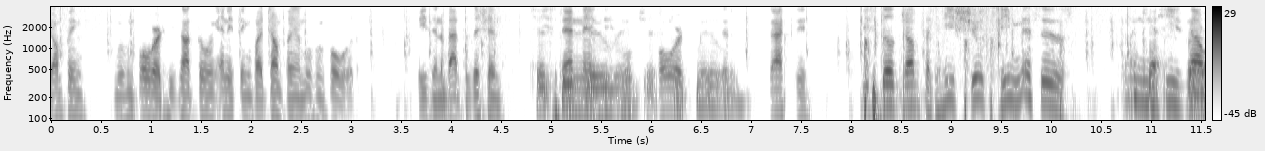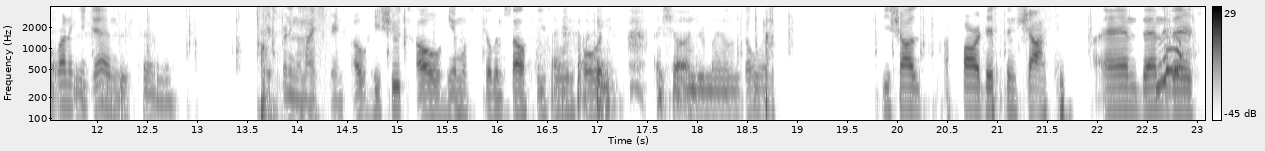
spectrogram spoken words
jumping, moving forward. He's not doing anything but jumping and moving forward. He's in a bad position. Just keep standing, he's moving, moving just forward. moving. Exactly. He's still jumping. He shoots. He misses. He's now running this, again. This is terrible. You're sprinting on my screen. Oh, he shoots. Oh, he almost killed himself. He's moving I forward. I shot under my own. Going. He shot a far distance shot. And then No, there's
